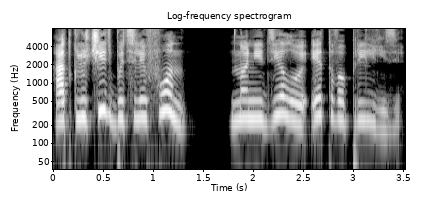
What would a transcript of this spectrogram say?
Отключить бы телефон, но не делаю этого при Лизе.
